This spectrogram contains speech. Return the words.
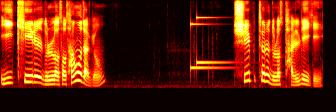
이 키를 눌러서 상호작용. Shift를 눌러서 달리기.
